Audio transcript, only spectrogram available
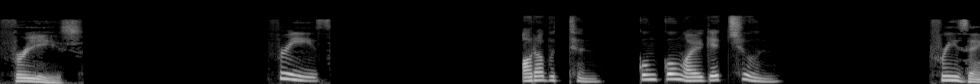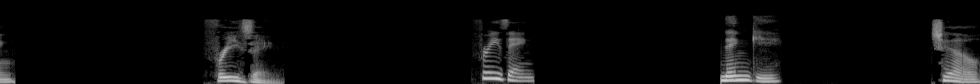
freeze, Freeze. 얼어붙은, 꽁꽁 얼게 추운, Freezing. freezing, Freezing. 냉기, Chill.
